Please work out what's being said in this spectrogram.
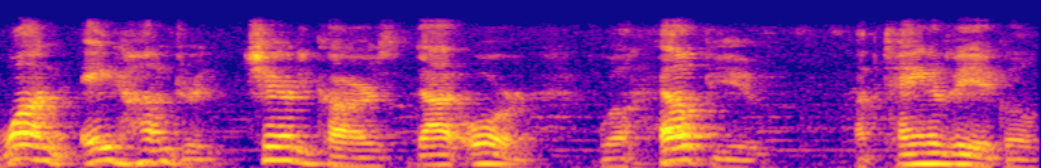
1 800 CharityCars.org will help you obtain a vehicle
